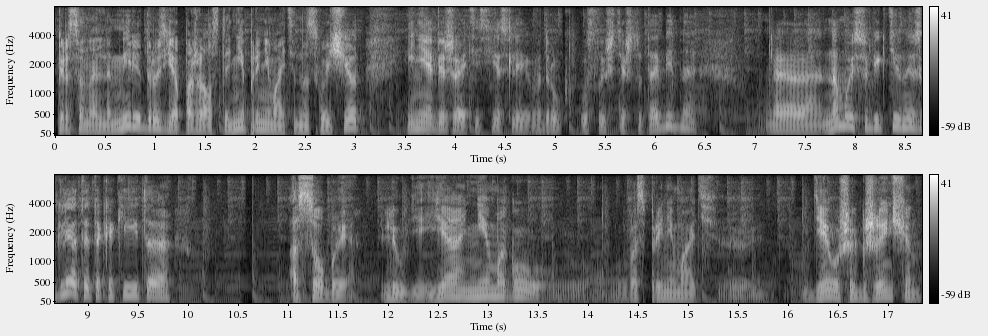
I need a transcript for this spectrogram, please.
персональном мире, друзья, пожалуйста, не принимайте на свой счет и не обижайтесь, если вдруг услышите что-то обидное. Э, На мой субъективный взгляд, это какие-то особые люди. Я не могу воспринимать э, девушек, женщин.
